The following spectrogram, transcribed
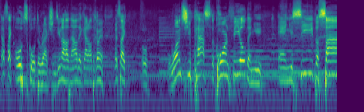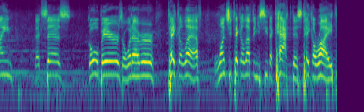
That's like old school directions. You know how now they got all the. Coming. It's like oh, once you pass the cornfield and you and you see the sign that says "Go Bears" or whatever, take a left. Once you take a left and you see the cactus, take a right,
